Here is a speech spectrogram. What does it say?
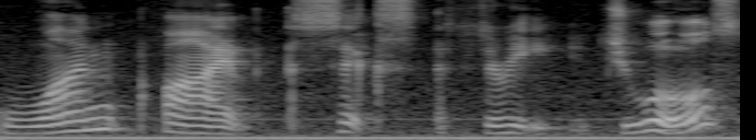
1563 joules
